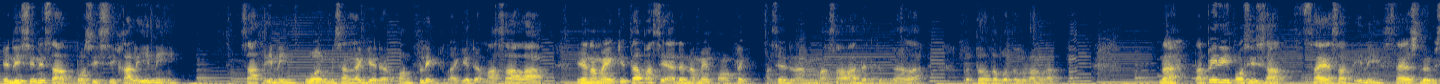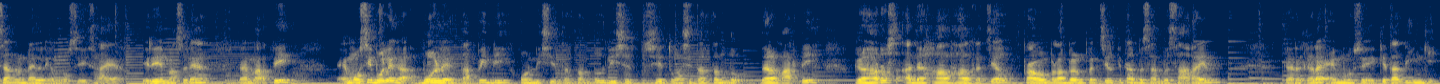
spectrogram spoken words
Ya di sini saat posisi kali ini saat ini gue misalnya lagi ada konflik lagi ada masalah ya namanya kita pasti ada namanya konflik pasti ada namanya masalah dan kendala betul betul banget. Nah tapi di posisi saat saya saat ini saya sudah bisa ngendalin emosi saya. Jadi maksudnya dalam arti emosi boleh nggak? Boleh tapi di kondisi tertentu di situasi tertentu. Dalam arti gak harus ada hal-hal kecil problem-problem kecil kita besar-besarin gara-gara emosi kita tinggi.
